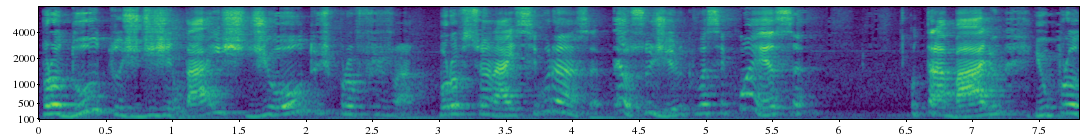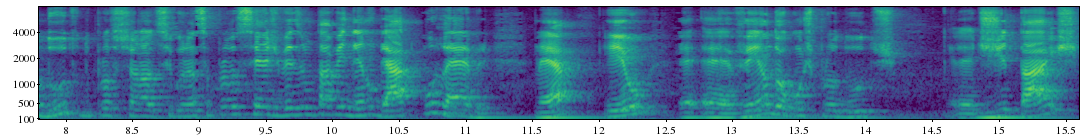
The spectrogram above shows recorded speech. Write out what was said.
produtos digitais de outros profissionais de segurança. Eu sugiro que você conheça o trabalho e o produto do profissional de segurança para você às vezes não estar tá vendendo gato por lebre, né? Eu é, é, vendo alguns produtos é, digitais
